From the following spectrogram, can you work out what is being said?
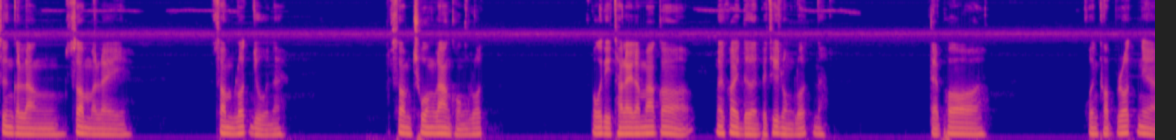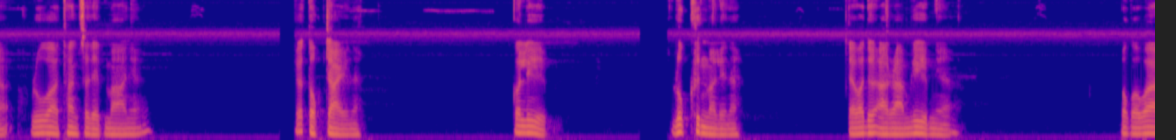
ซึ่งกำลังซ่อมอะไร ซ่อมรถอยู่นะ ซ่อมช่วงล่างของรถ ปกติทาราลามาก็ไม่ค่อยเดินไปที่ลงรถนะ แต่พอคนขับรถเนี่ยรู้ว่าท่านเสด็จมาเนี่ยก็ตกใจนะ ก็รีบ ลุกขึ้นมาเลยนะ แต่ว่าด้วยอารามรีบเนี่ยบอกว่า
